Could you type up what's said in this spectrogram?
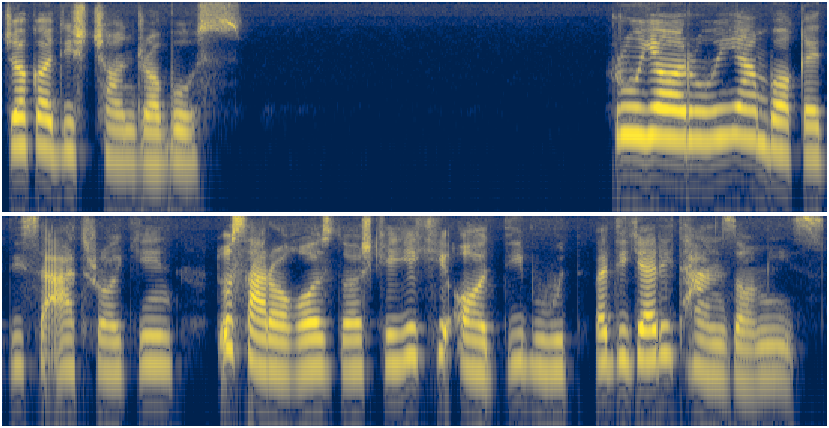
جاگادیش چاندرابوس. رویاروییم با قدیس اتراگین دو سرآغاز داشت که یکی عادی بود و دیگری تنظامیز.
